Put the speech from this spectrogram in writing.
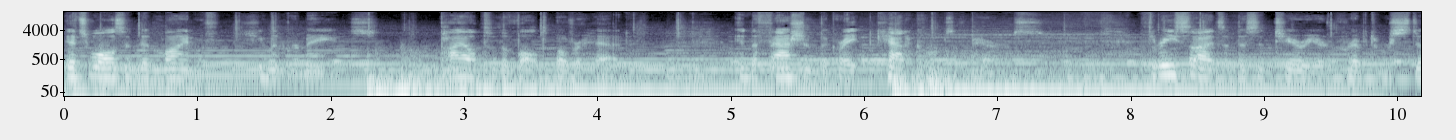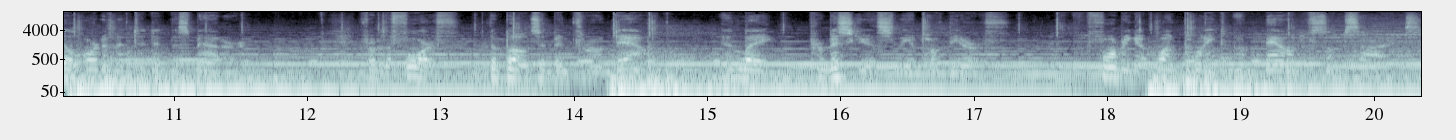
Its walls had been lined with human remains, piled to the vault overhead, in the fashion of the great catacombs of. Three sides of this interior crypt were still ornamented in this manner. From the fourth, the bones had been thrown down and lay promiscuously upon the earth, forming at one point a mound of some size.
